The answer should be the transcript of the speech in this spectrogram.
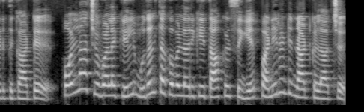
எடுத்துக்காட்டு. பொள்ளாச்சி வழக்கில் முதல் தகவல் அறிக்கை தாக்கல் செய்ய பனிரெண்டு நாட்கள் ஆச்சு.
